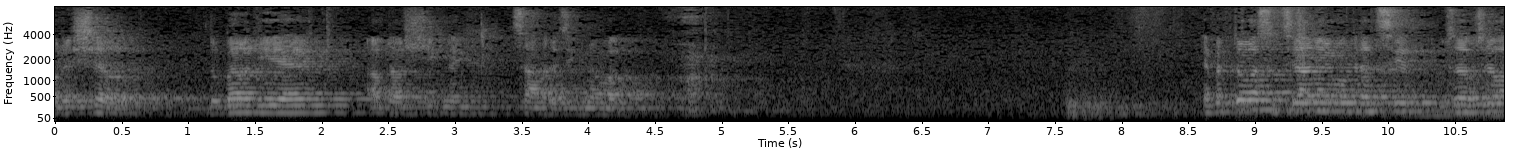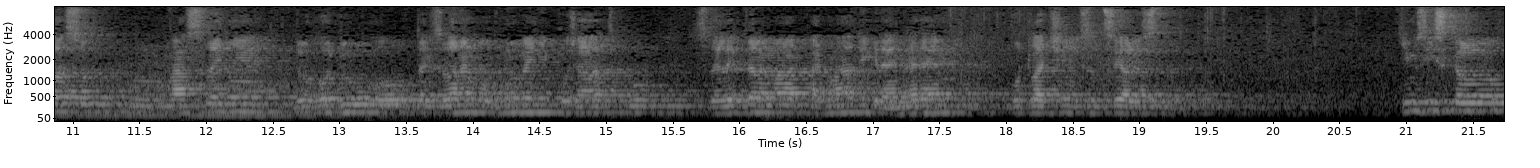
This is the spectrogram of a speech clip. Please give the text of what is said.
odešel do Belgie a v dalších dnech sám rezignoval. Ebertova sociální demokracie uzavřela následně dohodu o tzv. obnovení pořádku s velitelem armády Grémerem potlačení socialistů. Tím získal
